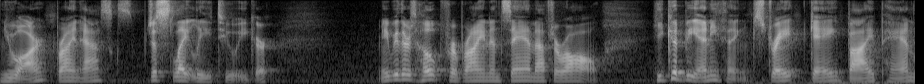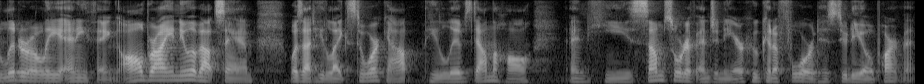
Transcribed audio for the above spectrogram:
You are? Brian asks, just slightly too eager. Maybe there's hope for Brian and Sam after all. He could be anything straight, gay, bi, pan, literally anything. All Brian knew about Sam was that he likes to work out, he lives down the hall, and he's some sort of engineer who can afford his studio apartment.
